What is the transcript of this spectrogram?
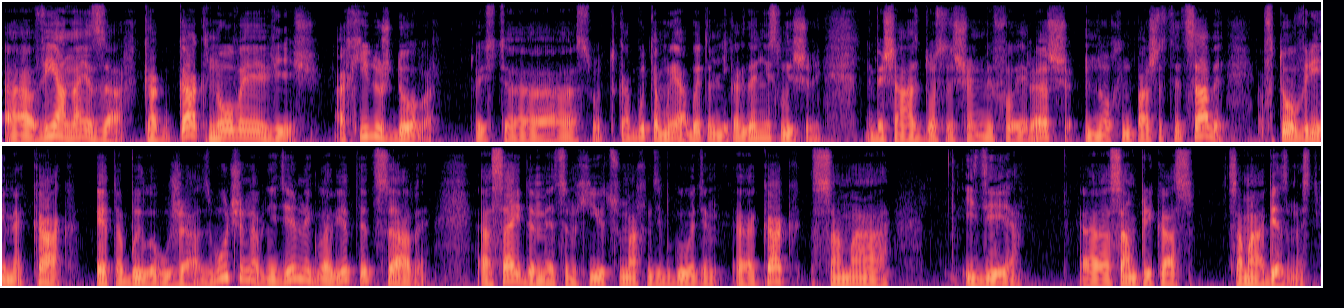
А, Вианайзах, как, как новая вещь. Ахидуш довар. То есть, э, вот, как будто мы об этом никогда не слышали. Бешанс досышен мифойраш нохин пашестецаве. В то время как это было уже озвучено в недельной главе Тецаве. Сайда мецем хиюцумахндибгодим. Как сама идея, сам приказ, сама обязанность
